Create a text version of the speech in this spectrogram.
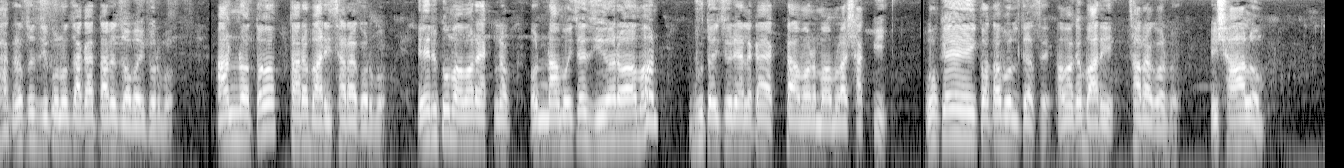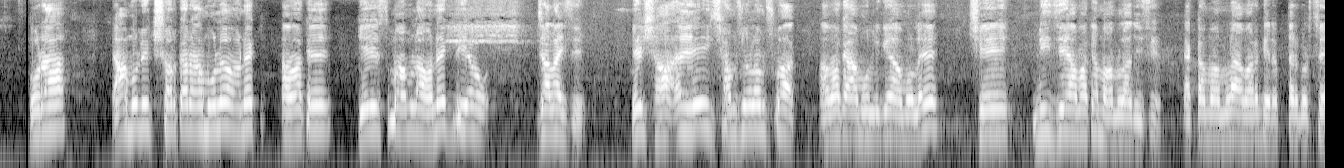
খাগড়াছড়ি যে কোনো জায়গায় তারে জবাই করব। আর নত তারে বাড়ি ছাড়া করব। এরকম আমার এক ওর নাম হয়েছে জিয়া রহমান। ভুতাইচুরি এলাকায় একটা আমার মামলা সাক্ষী। ওকে এই কথা বলতে আছে, আমাকে বাড়ি ছাড়া করবে। এই শাহ আলম। ওরা আমলিক সরকার আমলে অনেক আমাকে কেস মামলা অনেক দিয়ে জ্বালাইছে। এই এই শামসুল আলম সোহাগ আমাকে আমলকে আমলে, সে নিজে আমাকে মামলা দিছে। একটা মামলা আমার গ্রেপ্তার করছে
